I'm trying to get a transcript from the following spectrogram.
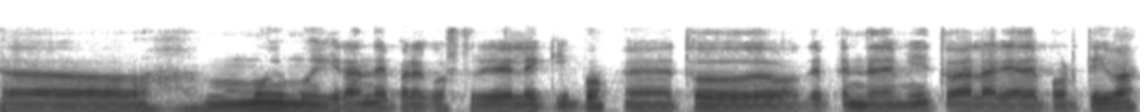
eh, muy, muy grande para construir el equipo. Eh, todo depende de mí, toda el área deportiva.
